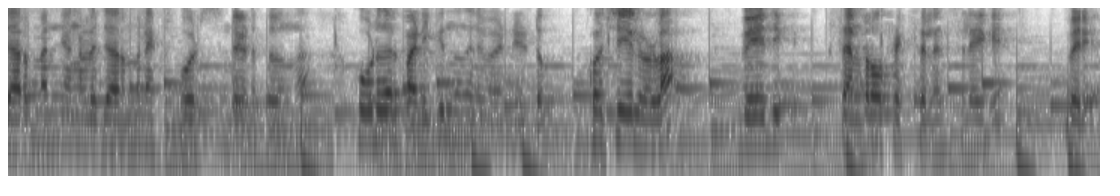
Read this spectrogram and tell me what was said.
ജർമ്മൻ ഞങ്ങളുടെ ജർമ്മൻ എക്സ്പേർട്സിന്റെ അടുത്ത് നിന്ന് കൂടുതൽ പഠിക്കുന്നതിന് വേണ്ടിയിട്ടും കൊച്ചിയിലുള്ള വേദിക് സെന്റർ ഓഫ് എക്സലൻസിലേക്ക് വരിക.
